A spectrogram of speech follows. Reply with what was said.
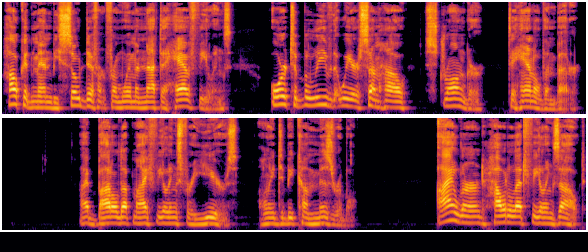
How could men be so different from women not to have feelings or to believe that we are somehow stronger to handle them better. I bottled up my feelings for years, only to become miserable. I learned how to let feelings out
